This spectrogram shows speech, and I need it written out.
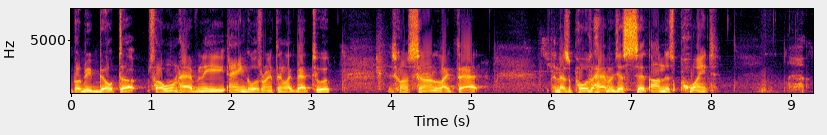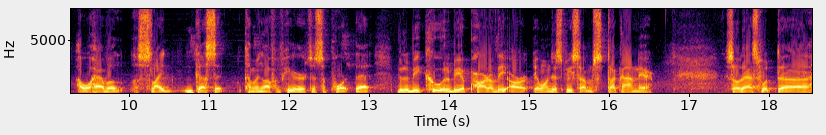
but it'll be built up, so it won't have any angles or anything like that to it. It's gonna sit on it like that. And as opposed to having just sit on this point, I will have a, a, slight gusset coming off of here to support that. But it'll be cool to be a part of the art. It won't just be something stuck on there. So that's what uh,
